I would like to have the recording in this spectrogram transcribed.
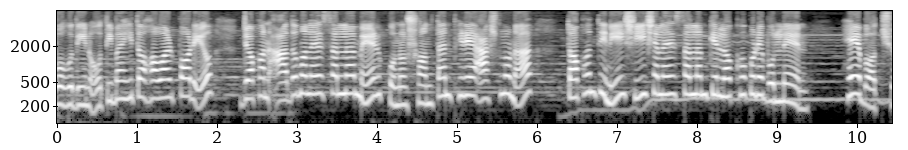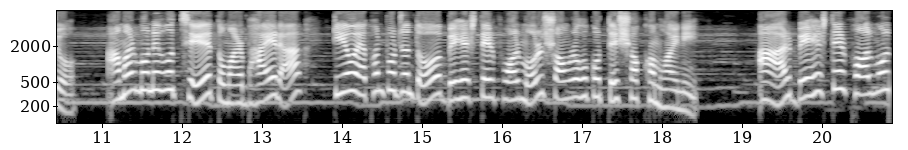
বহুদিন অতিবাহিত হওয়ার পরেও যখন আদম আলাহিসাল্লামের কোনো সন্তান ফিরে আসলো না, তখন তিনি শীষ আলাহিসাল্লামকে লক্ষ্য করে বললেন, হে বৎস, আমার মনে হচ্ছে তোমার ভাইয়েরা কেউ এখন পর্যন্ত বেহেস্তের ফলমূল সংগ্রহ করতে সক্ষম হয়নি। আর বেহেস্তের ফলমূল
